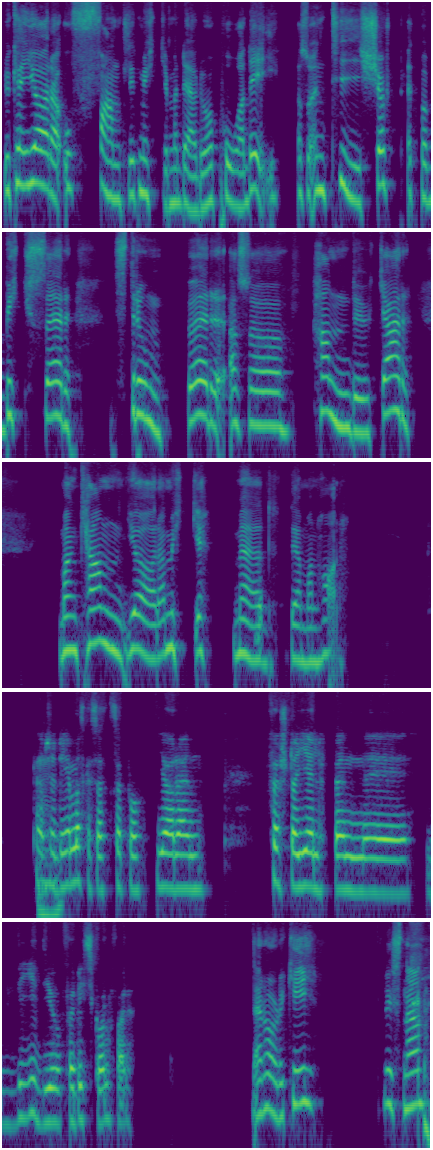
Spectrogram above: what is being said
du kan göra ofantligt mycket med det du har på dig. Alltså en t-shirt, ett par byxor, strumpor, alltså handdukar. Man kan göra mycket med det man har. Kanske Mm. det man ska satsa på. Göra en första hjälpen-video för discgolfare. Där har du Ki. Lyssna.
